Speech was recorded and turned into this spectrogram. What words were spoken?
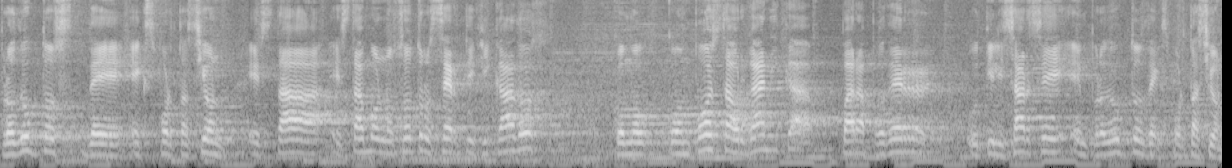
productos de exportación. Estamos nosotros certificados como composta orgánica para poder utilizarse en productos de exportación.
